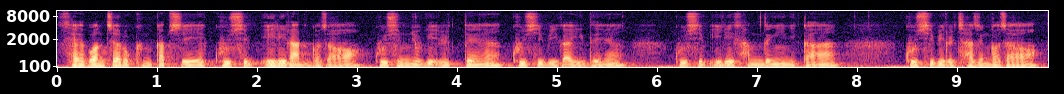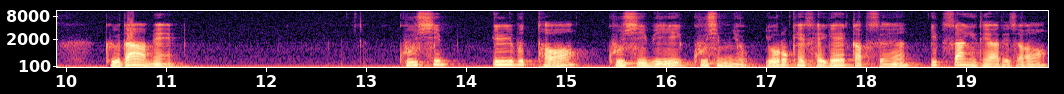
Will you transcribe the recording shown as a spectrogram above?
세 번째로 큰 값이 91이라는 거죠. 96이 1등, 92가 2등, 91이 3등이니까 91을 찾은 거죠. 그 다음에 91부터 92, 96 요렇게 세 개의 값은 입상이 돼야 되죠.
